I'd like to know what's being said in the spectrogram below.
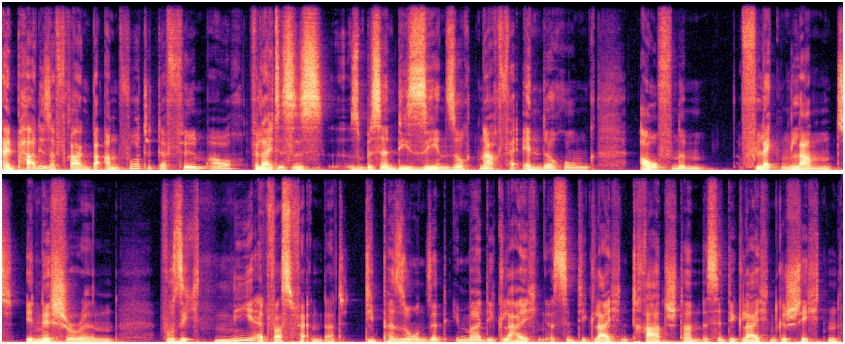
Ein paar dieser Fragen beantwortet der Film auch. Vielleicht ist es so ein bisschen die Sehnsucht nach Veränderung auf einem Fleckenland in Nishirin, wo sich nie etwas verändert. Die Personen sind immer die gleichen. Es sind die gleichen Drahtstanden, es sind die gleichen Geschichten,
